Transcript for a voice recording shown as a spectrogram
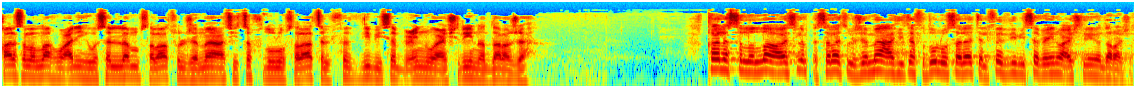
قال صلى الله عليه وسلم صلاة الجماعة تفضل صلاة الفذ بسبع وعشرين درجة. قال صلى الله عليه وسلم صلاة الجماعة تفضل صلاة الفذ بسبع وعشرين درجة.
